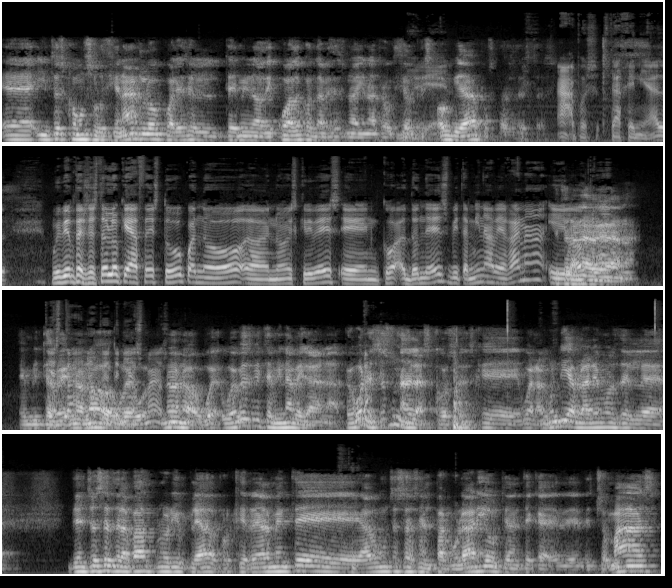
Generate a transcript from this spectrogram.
eh, y entonces cómo solucionarlo, cuál es el término adecuado cuando a veces no hay una traducción que es obvia, pues cosas de estas. Ah, pues está genial. Muy bien, pero esto es lo que haces tú cuando eh, no escribes en... ¿Dónde es? Vitamina vegana y... Vitamina vegana. En vitamina, no, no, web, más, no, ¿no? web, web es vitamina vegana. Pero bueno, eso es una de las cosas. Que, bueno, algún día hablaremos del, eh, del Joseph de la Paz pluriempleado, porque realmente hago muchas cosas en el parvulario, últimamente de hecho más.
